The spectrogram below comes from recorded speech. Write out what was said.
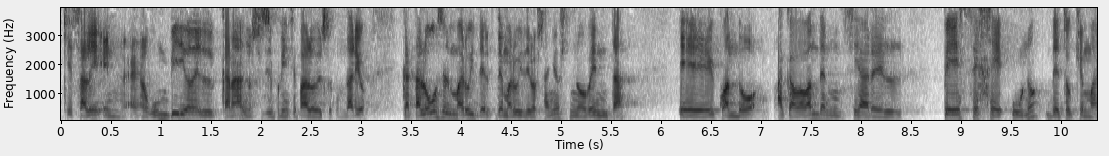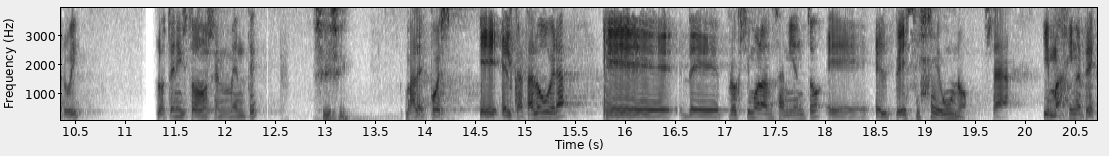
que sale en, en algún vídeo del canal, no sé si el principal o el secundario, catálogos del Marui, de, de Marui de los años 90 eh, cuando acababan de anunciar el PSG 1 de Tokyo Marui. ¿Lo tenéis todos en mente? Sí, sí. Vale, pues eh, el catálogo era eh, de próximo lanzamiento el PSG 1. O sea, imagínate.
